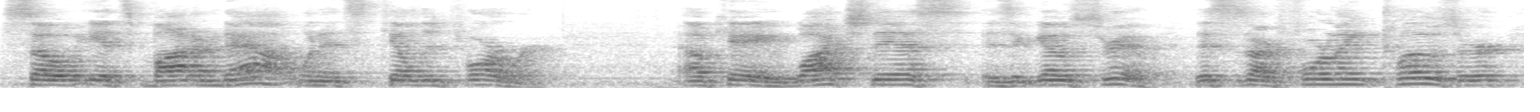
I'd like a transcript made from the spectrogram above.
so it's bottomed out when it's tilted forward. Okay, watch this as it goes through. This is our four-link closer.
